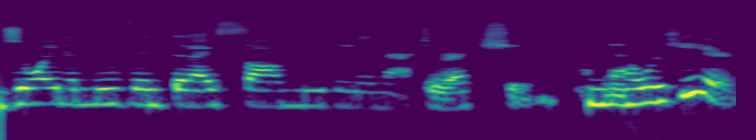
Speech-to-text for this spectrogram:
join a movement that I saw moving in that direction. And now we're here.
